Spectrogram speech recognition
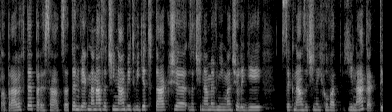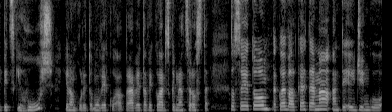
A právě v té 50 ten věk na nás začíná být vidět tak, že začínáme vnímat, že lidi se k nám začínají chovat jinak a typicky hůř, jenom kvůli tomu věku a právě ta věková diskriminace roste. Zase je to takové velké téma anti-agingu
